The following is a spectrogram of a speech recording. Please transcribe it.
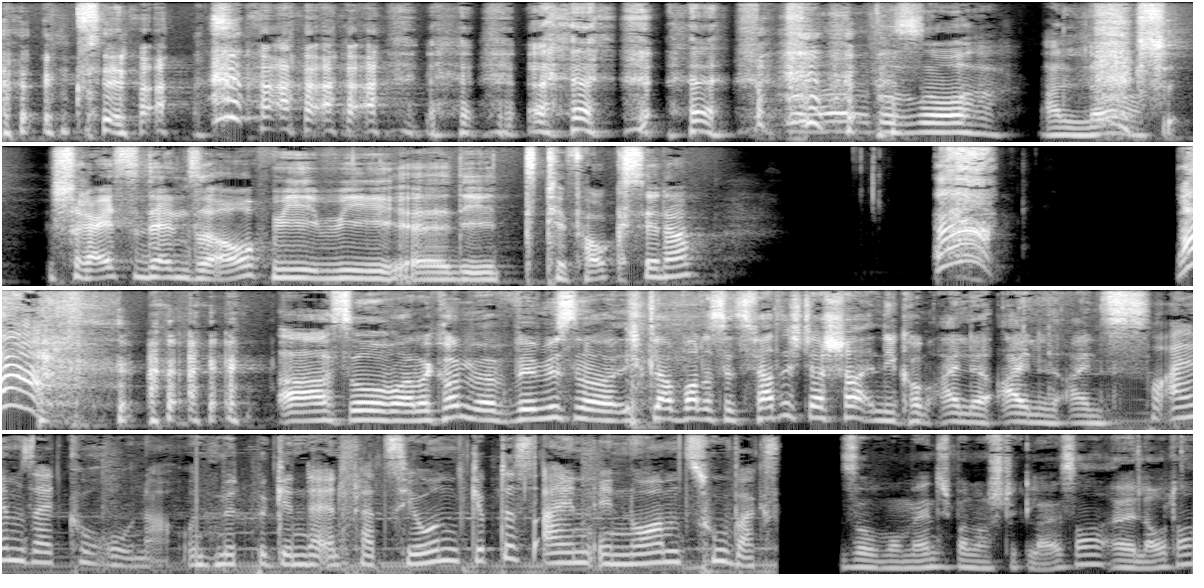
Oder so. Hallo. Sch schreist du denn so auch wie, wie äh, die TV-Xena? Ah, so, warte, komm, wir müssen, noch- ich glaube, war das jetzt fertig, der Schaden? Nee, komm, eine, eine, eins. Vor allem seit Corona und mit Beginn der Inflation gibt es einen enormen Zuwachs So, Moment, ich mach noch ein Stück leiser, äh, lauter.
